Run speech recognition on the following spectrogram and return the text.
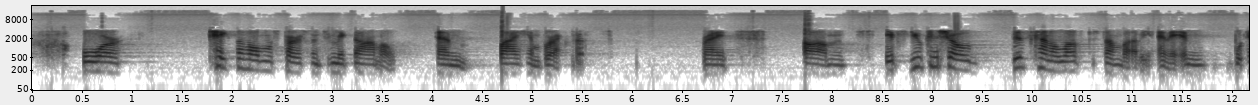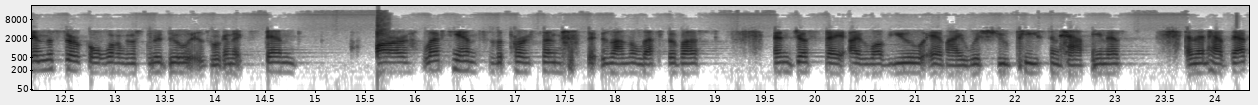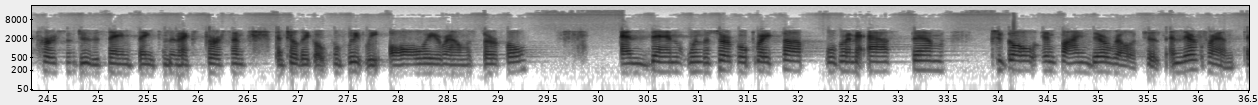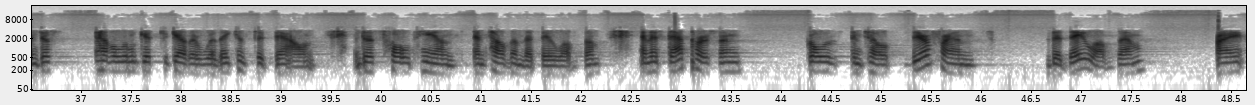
Or take the homeless person to McDonald's and buy him breakfast, right? Um, if you can show this kind of love to somebody, and, and in the circle, what I'm just going to do is we're going to extend our left hand to the person that is on the left of us and just say, I love you and I wish you peace and happiness. And then have that person do the same thing to the next person until they go completely all the way around the circle. And then when the circle breaks up, we're going to ask them to go and find their relatives and their friends and just have a little get together where they can sit down and just hold hands and tell them that they love them. And if that person goes and tells their friends that they love them, right?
